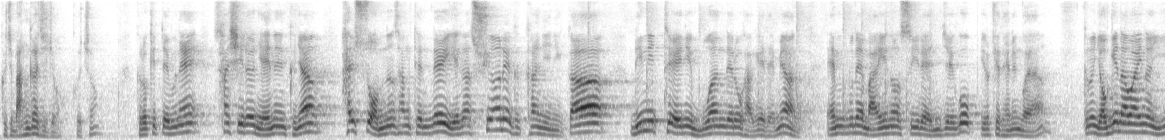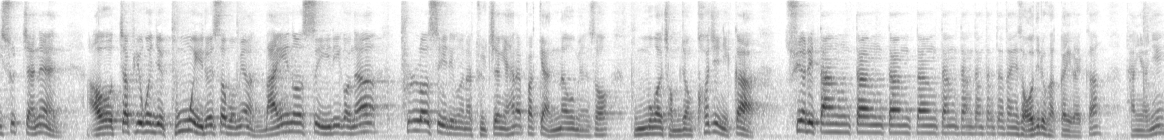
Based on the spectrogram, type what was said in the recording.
그치 망가지죠. 그렇죠? 그렇기 때문에 사실은 얘는 그냥 할 수 없는 상태인데 얘가 수열의 극한이니까 리미트 n이 무한대로 가게 되면 n분의 마이너스 1의 n제곱 이렇게 되는 거야. 그럼 여기 나와 있는 이 숫자는 아, 어차피 이거 이제 분모 1을 써보면 마이너스 1이거나 플러스 1이거나 둘 중에 하나밖에 안 나오면서 분모가 점점 커지니까 수열이 땅땅땅땅땅땅땅땅땅 해서 어디로 가까이 갈까? 당연히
